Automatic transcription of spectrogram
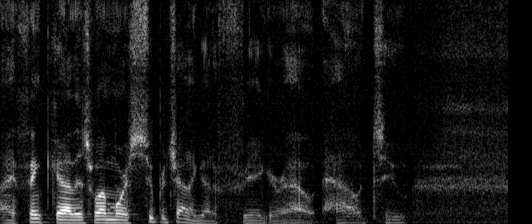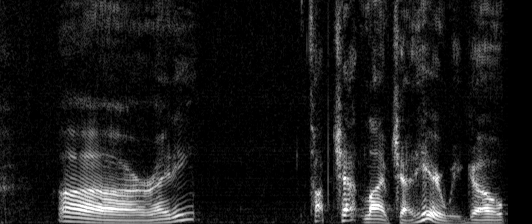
I think uh, there's one more super chat I got to figure out how to. All righty. Top chat, live chat. Here we go.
